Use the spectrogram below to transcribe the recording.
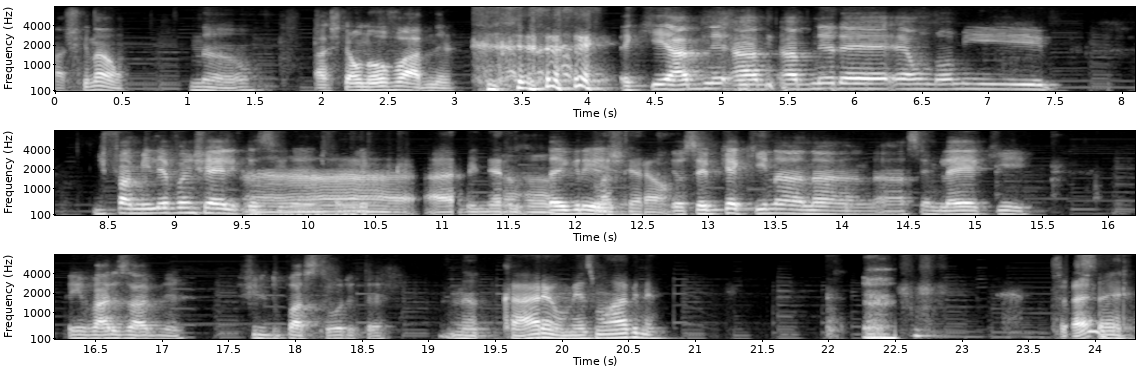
Acho que não. Não. Acho que é o novo Abner. É que Abner, Ab- Abner é, é um nome de família evangélica, assim, né? De família Ah, Abner da igreja. lateral. Eu sei porque aqui na, na, na Assembleia aqui tem vários Abner. Filho do pastor até. Não, cara, é o mesmo Abner. Sério? Sério.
